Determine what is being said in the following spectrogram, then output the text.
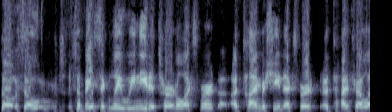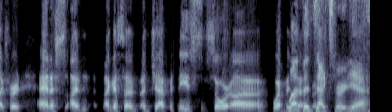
so so so basically, we need a turtle expert, a- time machine expert, a time travel expert, and a, a- I guess a, a Japanese sword uh, weapons, Weapons expert. expert, yeah.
